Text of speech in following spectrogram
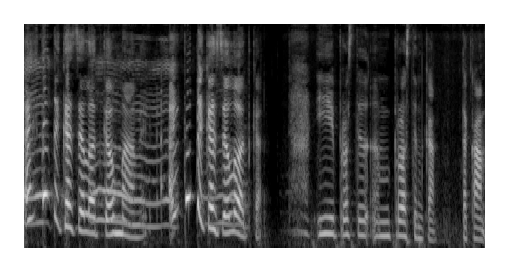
А хто така солодка в мами? А хто така солодка? І просто, ем, простинка така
